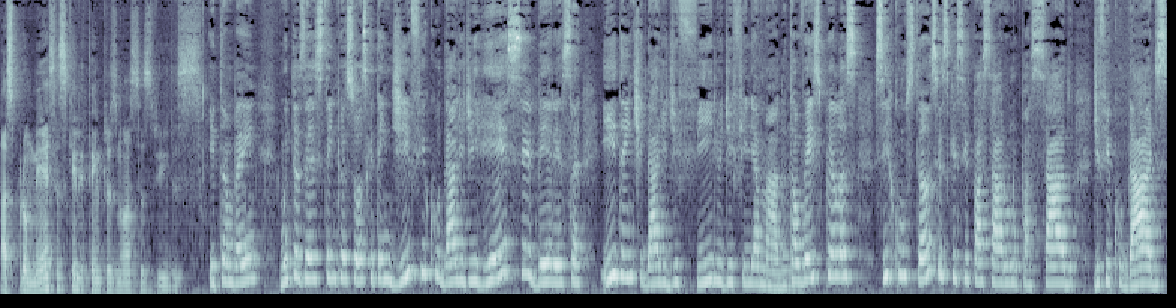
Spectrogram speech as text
as promessas que ele tem para as nossas vidas. E também, muitas vezes, tem pessoas que têm dificuldade de receber essa identidade de filho, de filha amada. Talvez pelas circunstâncias que se passaram no passado, dificuldades,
